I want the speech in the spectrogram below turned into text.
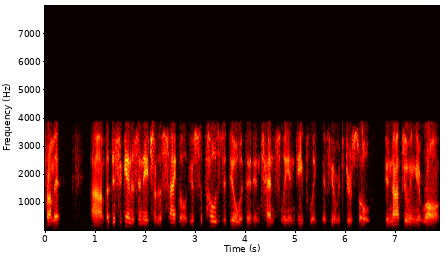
from it uh, but this again is the nature of the cycle. You're supposed to deal with it intensely and deeply if you're a mature soul. You're not doing it wrong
